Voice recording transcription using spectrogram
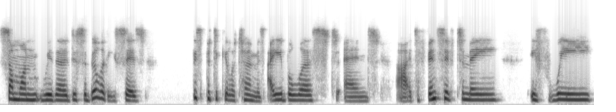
someone with a disability says, this particular term is ableist and uh, it's offensive to me, if we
